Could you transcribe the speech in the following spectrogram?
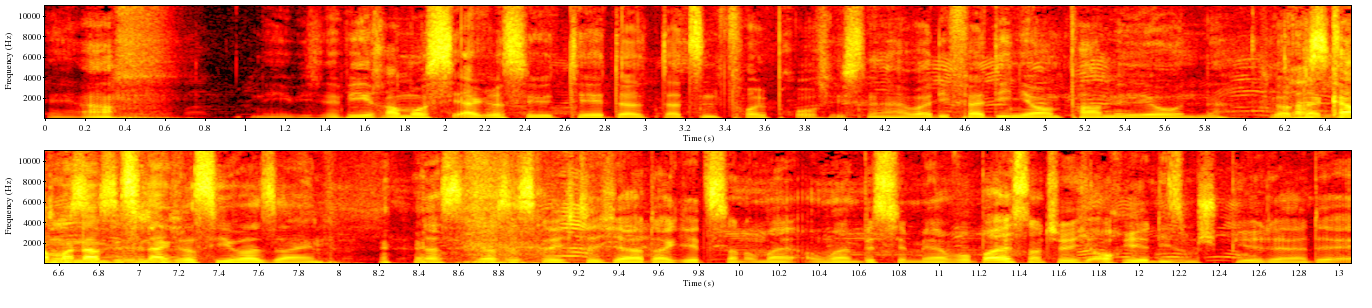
ja, nee, wie, wie Ramos die Aggressivität, das, das sind Vollprofis, ne? aber die verdienen ja auch ein paar Millionen. Ne? Ich glaube, da kann man da ein bisschen richtig. aggressiver sein. Das, das ist richtig, ja, da geht es dann um ein, um ein bisschen mehr. Wobei es natürlich auch hier in diesem Spiel der, der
